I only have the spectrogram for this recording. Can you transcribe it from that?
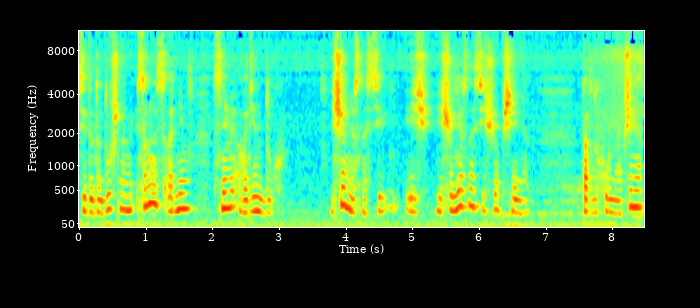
с единодушными и становится одним с ними в один дух. Еще местность, еще, еще местность, еще общение – так духовное общение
